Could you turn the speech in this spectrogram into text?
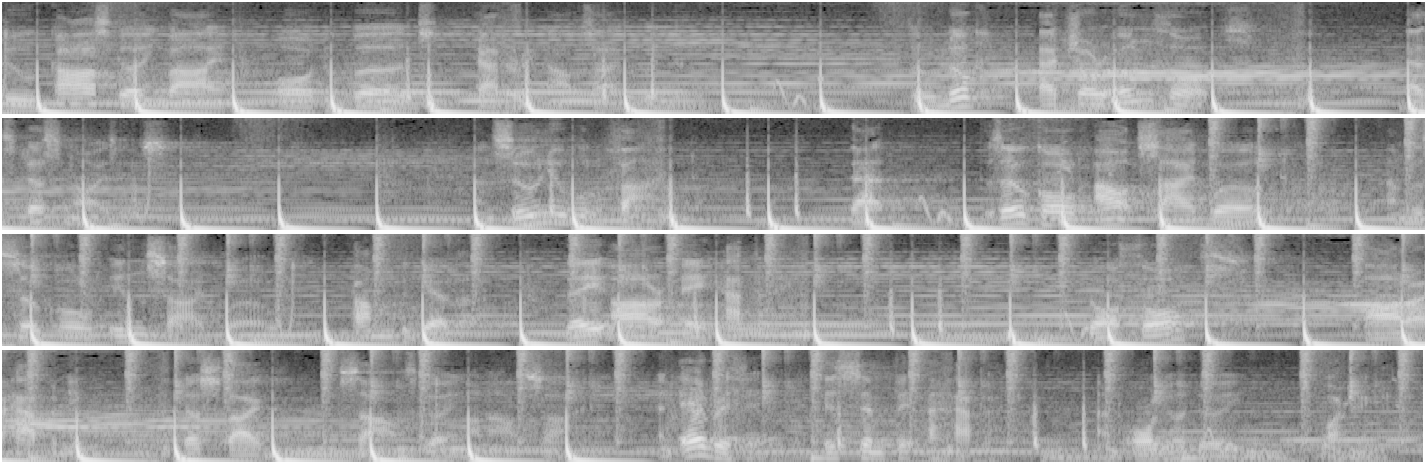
to cars going by or to birds chattering outside the window. So look at your own thoughts as just noises. And soon you will find that the so-called outside world and the so-called inside world come together. They are a happening. Your thoughts are a happening, just like sounds going on outside. And everything is simply a happening. And all you're doing, watching it.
